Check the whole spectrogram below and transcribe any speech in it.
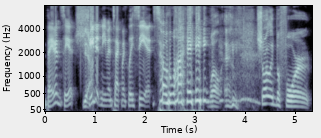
they didn't see it. She Yeah. didn't even technically see it. So like Well, and shortly before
